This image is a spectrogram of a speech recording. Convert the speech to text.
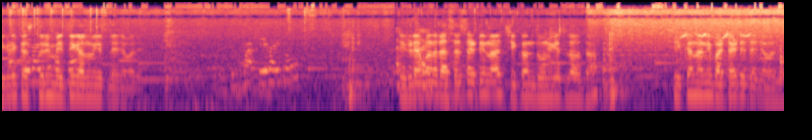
इकडे कस्तुरी मेथी घालून घेतली याच्यामध्ये. इकडे आपण रसासाठी ना चिकन धुवून घेतलं होता. चिकन आणि बटाटे त्याच्यामध्ये.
